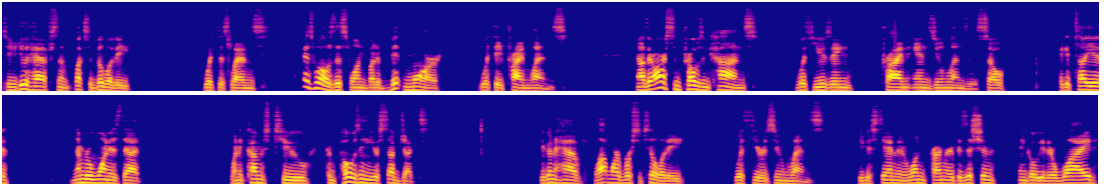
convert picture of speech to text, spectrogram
So you do have some flexibility with this lens, as well as this one, but a bit more with a prime lens. Now there are some pros and cons with using prime and zoom lenses. So I can tell you, number one is that when it comes to composing your subject, you're going to have a lot more versatility with your zoom lens. You can stand in one primary position and go either wide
